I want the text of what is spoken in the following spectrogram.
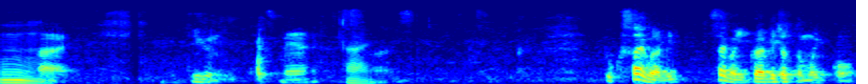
う。んい。はい。っていうふうに言ってですね。はい。僕、最後は、最後に一個だけちょっともう一個、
